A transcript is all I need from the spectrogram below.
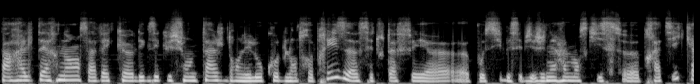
par alternance avec euh, l'exécution de tâches dans les locaux de l'entreprise. C'est tout à fait possible et c'est généralement ce qui se pratique.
